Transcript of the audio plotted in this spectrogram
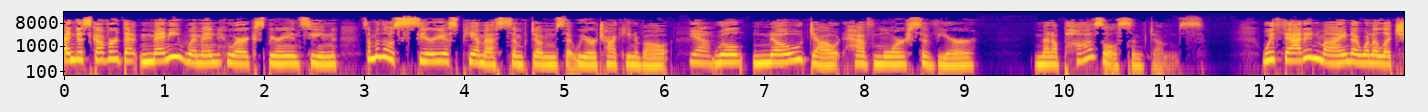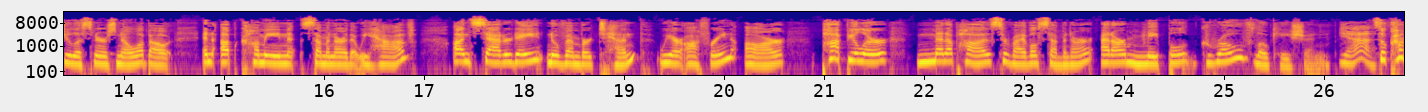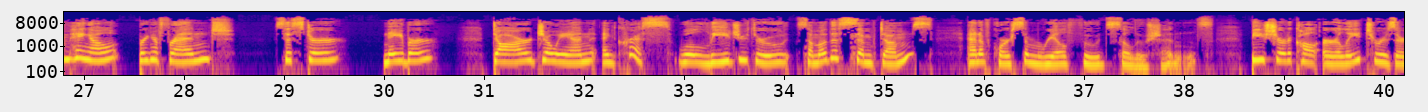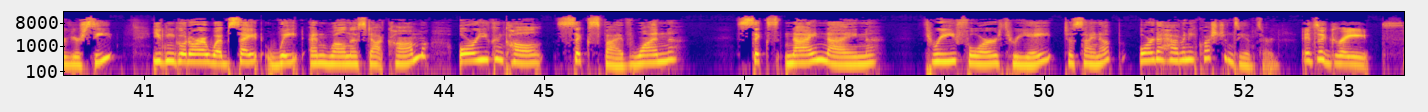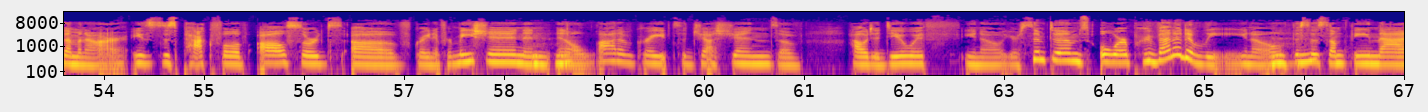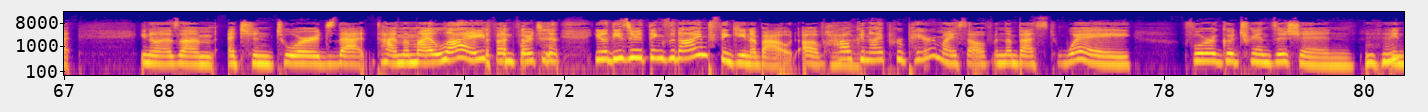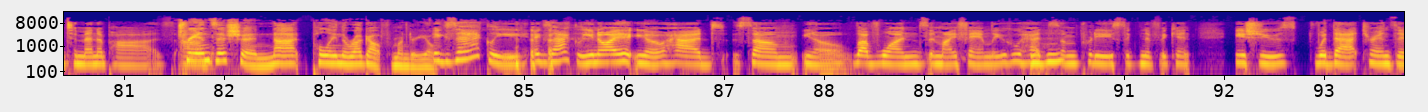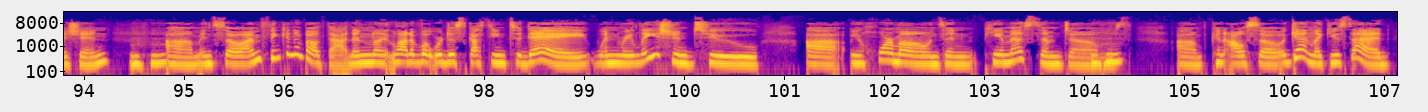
and discovered that many women who are experiencing some of those serious PMS symptoms that we were talking about Yeah. will no doubt have more severe menopausal symptoms. With that in mind, I want to let you listeners know about an upcoming seminar that we have. On Saturday, November 10th, we are offering our popular menopause survival seminar at our Maple Grove location. Yeah. So come hang out, bring a friend, sister, neighbor. Dar, Joanne, and Chris will lead you through some of the symptoms and, of course, some real food solutions. Be sure to call early to reserve your seat. You can go to our website, weightandwellness.com, or you can call 651 699 3438 to sign up or to have any questions answered. It's a great seminar. It's just packed full of all sorts of great information and, mm-hmm. and a lot of great suggestions of how to deal with, you know, your symptoms or preventatively. You know, this mm-hmm. is something that, you know, as I'm etching towards that time of my life, unfortunately, you know, these are things that I'm thinking about of how can I prepare myself in the best way for a good transition into menopause. Um, Transition, not pulling the rug out from under you. Exactly, exactly. you know, I you know had some you know loved ones in my family who had some pretty significant issues with that transition, um, and so I'm thinking about that. And a lot of what we're discussing today, in relation to uh, you know hormones and PMS symptoms, um, can also, again, like you said,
